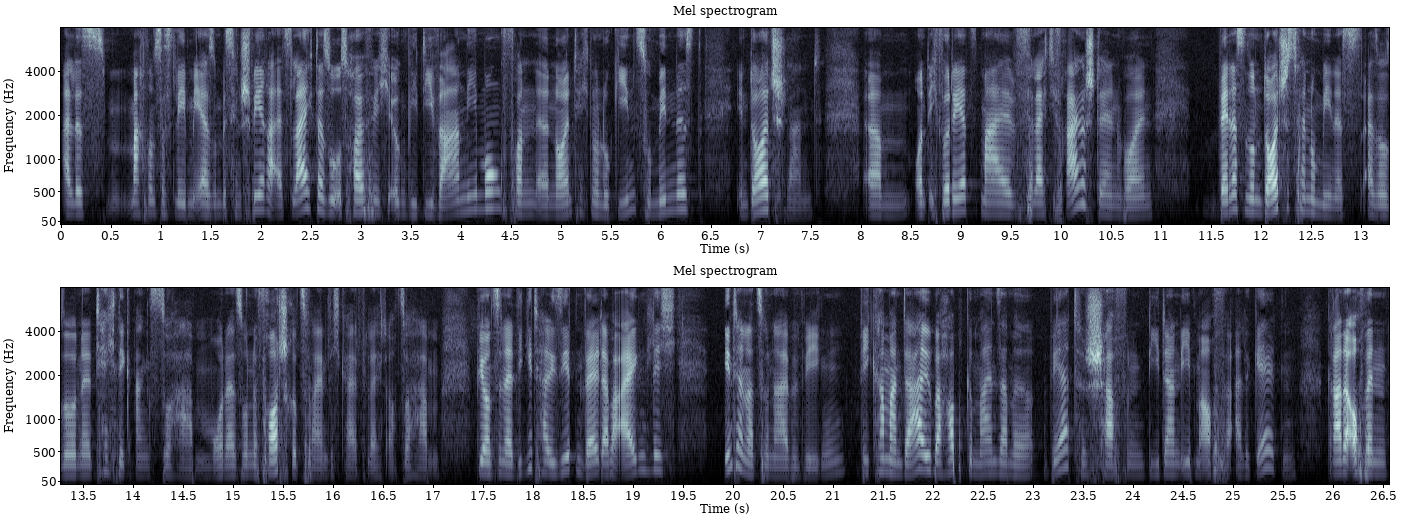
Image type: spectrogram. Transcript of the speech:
alles macht uns das Leben eher so ein bisschen schwerer als leichter. So ist häufig irgendwie die Wahrnehmung von äh, neuen Technologien, zumindest in Deutschland. Ähm, und ich würde jetzt mal vielleicht die Frage stellen wollen, wenn das so ein deutsches Phänomen ist, also so eine Technikangst zu haben oder so eine Fortschrittsfeindlichkeit vielleicht auch zu haben, wir uns in der digitalisierten Welt aber eigentlich international bewegen, wie kann man da überhaupt gemeinsame Werte schaffen, die dann eben auch für alle gelten? Gerade auch wenn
